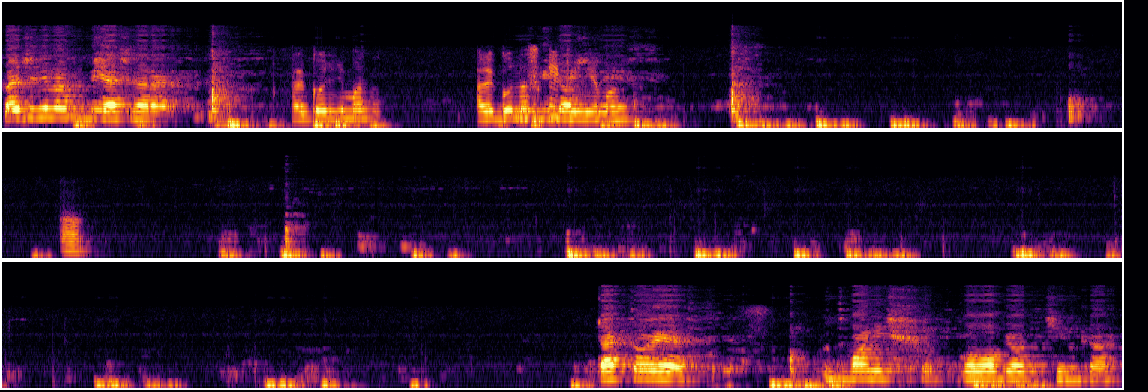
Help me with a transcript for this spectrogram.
Powiedz, że nie ma wbijać na razie. Ale go nie ma... Ale go na Skype'ie nie ma. Widoczny jest. A. Tak to jest. Dzwonić w połowie odcinka.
